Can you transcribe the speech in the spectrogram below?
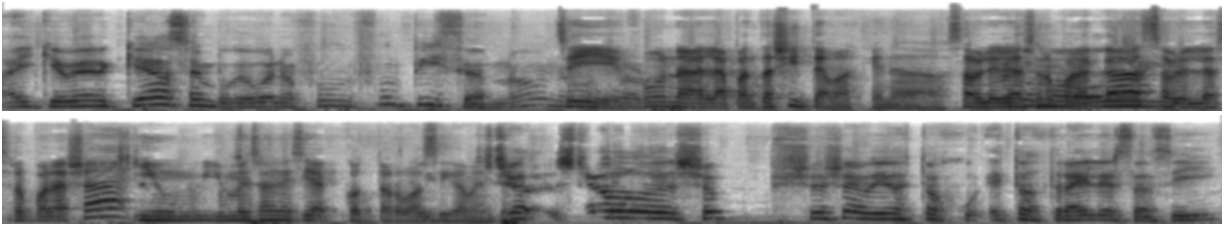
Hay que ver qué hacen, porque bueno, fue, un- fue un teaser, ¿no? No Sí, mostraron. fue una, la pantallita más que nada. Sable láser por acá, un- sable láser por allá. Y un, y un mensaje decía Cotor, básicamente. Yo, yo, yo, yo ya veo estos, estos trailers así,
